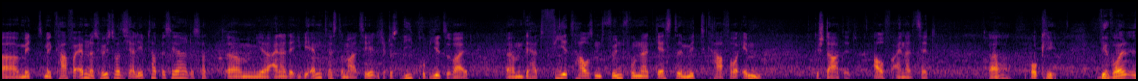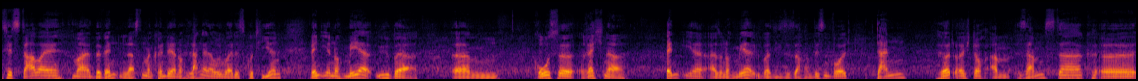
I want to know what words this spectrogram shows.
Äh, mit, mit KVM, das höchste, was ich erlebt habe bisher, das hat ähm, mir einer der IBM-Tester mal erzählt, ich habe das nie probiert soweit, ähm, der hat 4500 Gäste mit KVM gestartet auf einer Z. Aha, okay. Wir wollen es jetzt dabei mal bewenden lassen. Man könnte ja noch lange darüber diskutieren. Wenn ihr noch mehr über ähm, große Rechner. Wenn ihr also noch mehr über diese Sachen wissen wollt, dann hört euch doch am Samstag äh,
